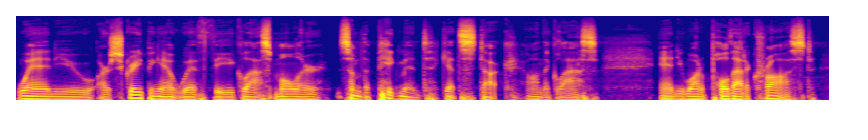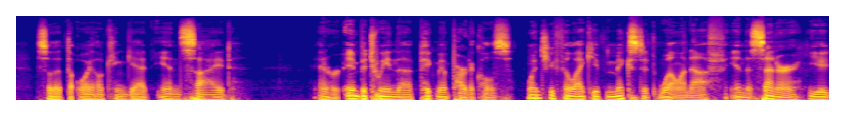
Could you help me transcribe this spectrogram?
when you are scraping it with the glass muller, some of the pigment gets stuck on the glass, and you want to pull that across so that the oil can get inside or in between the pigment particles. Once you feel like you've mixed it well enough in the center, you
